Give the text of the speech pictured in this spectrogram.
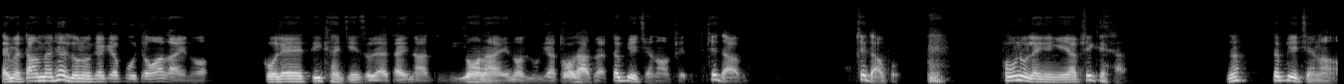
ပေမဲ့တာမန်ထက်လုံလုံကဲကဲပိုကြုံရလာရင်တော့ကိုလည်းတီးခံခြင်းဆိုတဲ့အတိုင်းသာလွန်လာရင်တော့လူတွေကဒေါသအတွက်တက်ပြစ်ချင်တော့ဖြစ်တယ်ဖြစ်တာပဲဖြစ်တာပေါ့ဖုန်းတို့လည်းငယ်ငယ်ရဖြစ်ခဲ့တာပဲနော်တက်ပြစ်ချင်တော့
